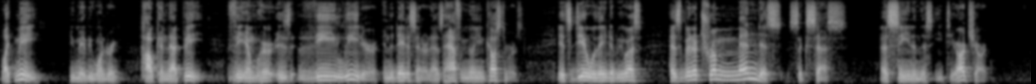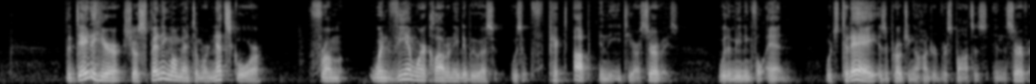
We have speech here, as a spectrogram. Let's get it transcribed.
Like me, you may be wondering, how can that be? VMware is the leader in the data center and has half a million customers. Its deal with AWS has been a tremendous success as seen in this ETR chart. The data here shows spending momentum or net score from when VMware Cloud on AWS was picked up in the ETR surveys with a meaningful N, which today is approaching 100 responses in the survey.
